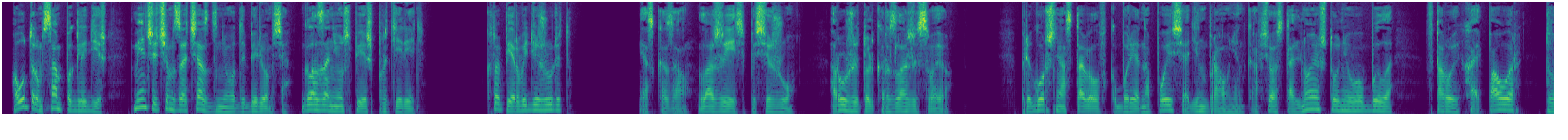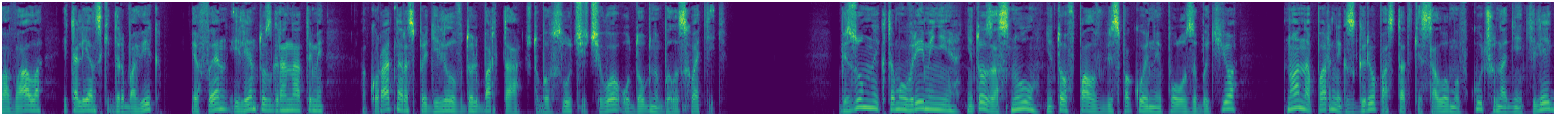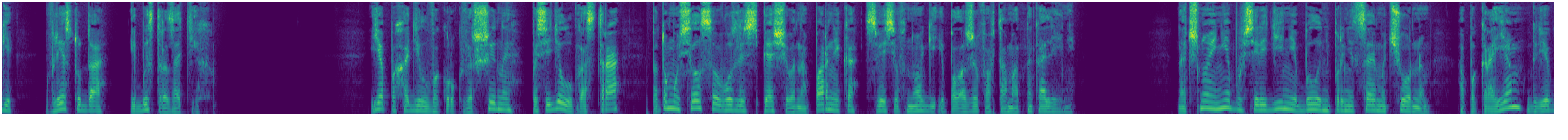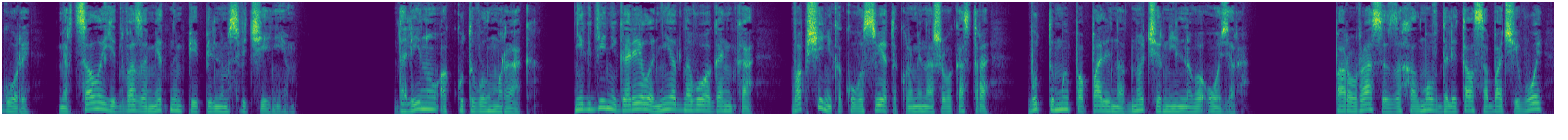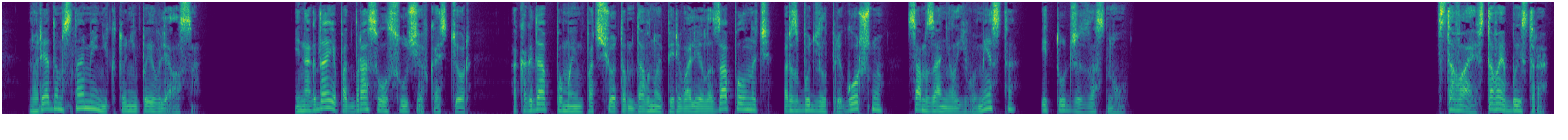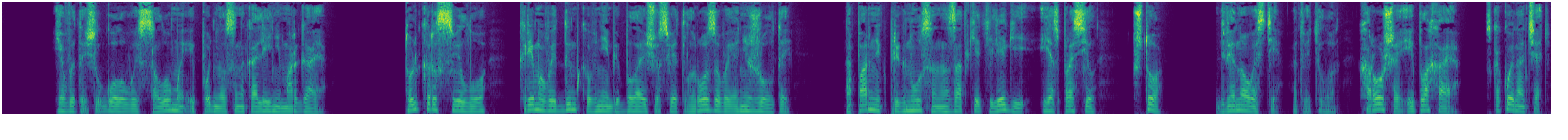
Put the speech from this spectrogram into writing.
А утром, сам поглядишь, меньше чем за час до него доберемся. Глаза не успеешь протереть. Кто первый дежурит?» Я сказал, «Ложись, посижу. Оружие только разложи свое». Пригоршня оставил в кобуре на поясе один браунинг, а все остальное, что у него было, второй хай-пауэр, два вала, итальянский дробовик, ФН и ленту с гранатами, аккуратно распределил вдоль борта, чтобы в случае чего удобно было схватить. Безумный к тому времени не то заснул, не то впал в беспокойное полузабытье, ну а напарник сгреб остатки соломы в кучу на дне телеги, влез туда и быстро затих. Я походил вокруг вершины, посидел у костра, потом уселся возле спящего напарника, свесив ноги и положив автомат на колени. Ночное небо в середине было непроницаемо черным, а по краям, где горы, мерцало едва заметным пепельным свечением. Долину окутывал мрак. Нигде не горело ни одного огонька, вообще никакого света, кроме нашего костра, будто мы попали на дно чернильного озера. Пару раз из-за холмов долетал собачий вой, но рядом с нами никто не появлялся. Иногда я подбрасывал сучья в костер, а когда, по моим подсчетам, давно перевалило за полночь, разбудил пригоршню, сам занял его место и тут же заснул. «Вставай, вставай быстро!» Я вытащил голову из соломы и поднялся на колени, моргая. Только рассвело, кремовая дымка в небе была еще светло-розовой, а не желтой. Напарник пригнулся на задке телеги, и я спросил, «Что?» «Две новости», — ответил он. «Хорошая и плохая. С какой начать?»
